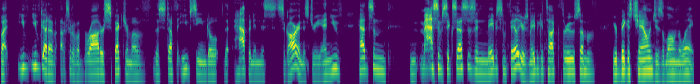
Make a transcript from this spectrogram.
but you've you've got a, a sort of a broader spectrum of the stuff that you've seen go that happen in this cigar industry, and you've had some massive successes and maybe some failures. Maybe you could talk through some of your biggest challenges along the way.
